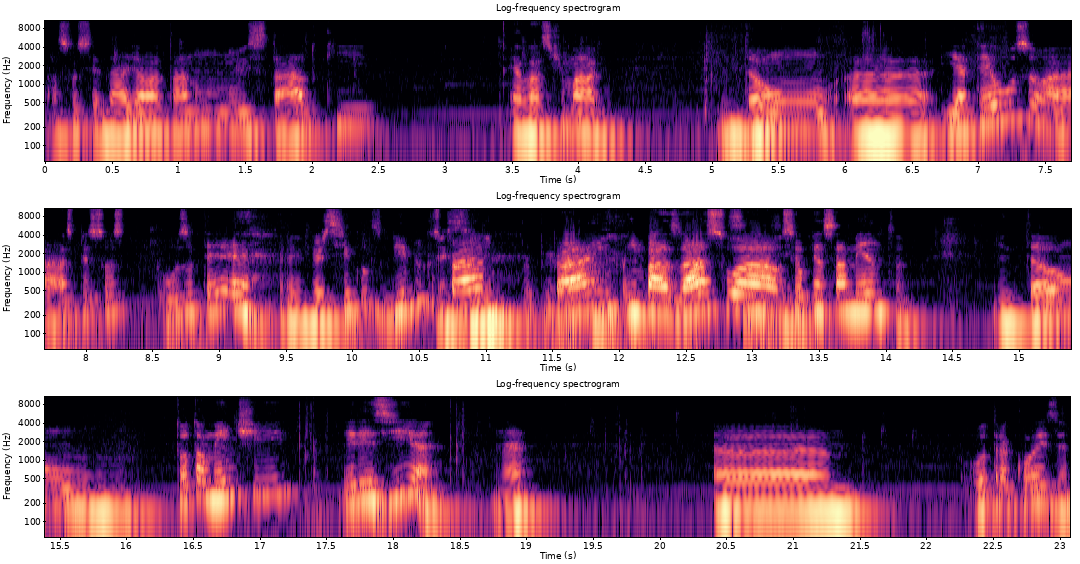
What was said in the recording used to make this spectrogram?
a sociedade ela está num, num estado que é lastimável. Então, ah, e até usam, as pessoas usam até versículos bíblicos para Sim. para embasar sua, Sim, o sim. seu pensamento. Então, totalmente heresia, né? Ahn, outra coisa,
